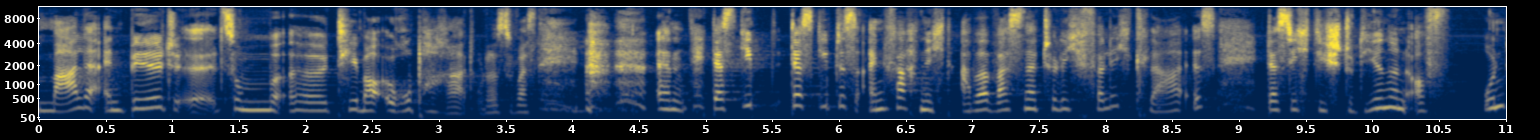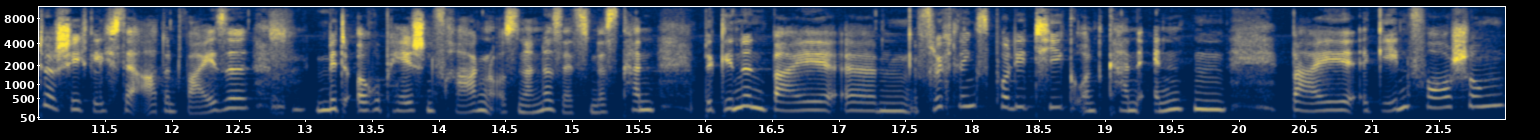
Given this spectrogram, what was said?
male ein Bild äh, zum äh, Thema Europarat oder sowas. ähm, das gibt, das gibt es einfach nicht. Aber was natürlich völlig klar ist, dass sich die Studierenden auf unterschiedlichste Art und Weise mit europäischen Fragen auseinandersetzen. Das kann beginnen bei ähm, Flüchtlingspolitik und kann enden bei Genforschung.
